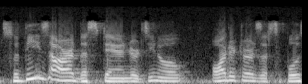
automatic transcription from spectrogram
So these are the standards, you know, auditors are supposed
